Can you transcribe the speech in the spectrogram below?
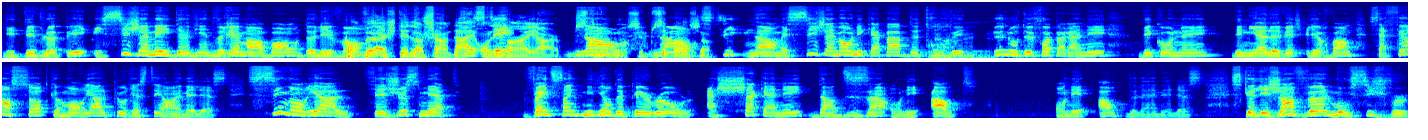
les développer et si jamais ils deviennent vraiment bons, de les vendre. On veut acheter leur chandail, on les vend ailleurs. Non, c'est bon ça. non, mais si jamais on est capable de trouver une ou deux fois par année des Kone, des Mialovic et les revendre, ça fait en sorte que Montréal peut rester en MLS. Si Montréal fait juste mettre 25 millions de payroll à chaque année, dans 10 ans, on est out on est out de la MLS. Ce que les gens veulent, moi aussi, je veux.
